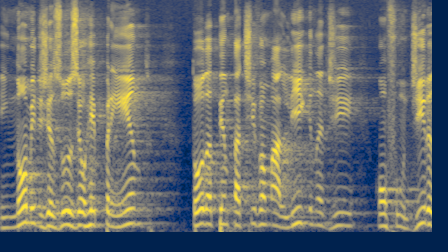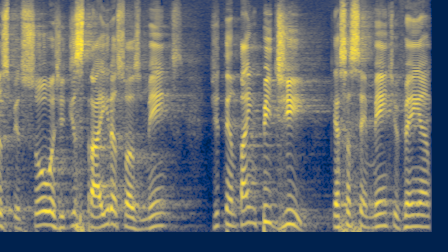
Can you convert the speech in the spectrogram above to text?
Em nome de Jesus eu repreendo toda tentativa maligna de confundir as pessoas, de distrair as suas mentes, de tentar impedir que essa semente venha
